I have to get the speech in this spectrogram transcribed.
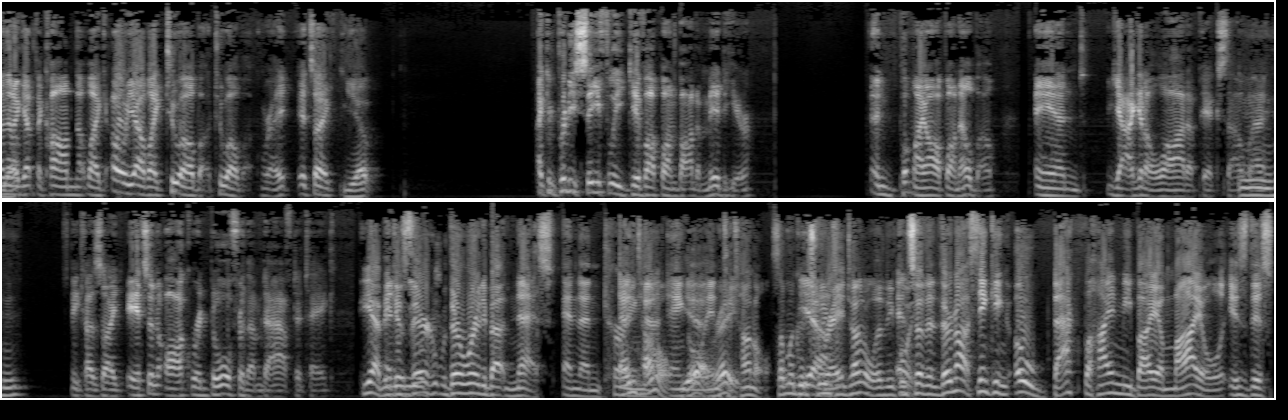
And then I Yep. get the com that like, oh yeah, like two elbow, two elbow, right? It's like Yep. I can pretty safely give up on bottom mid here and put my op on elbow. And yeah, I get a lot of picks that way Mhm. because like it's an awkward duel for them to have to take. Yeah, because they're they're worried about nest and then turning And tunnel. that angle yeah, into right. tunnel. Someone could Yeah, swing right. from tunnel at any point. And so then they're not thinking, oh, back behind me by a mile is this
